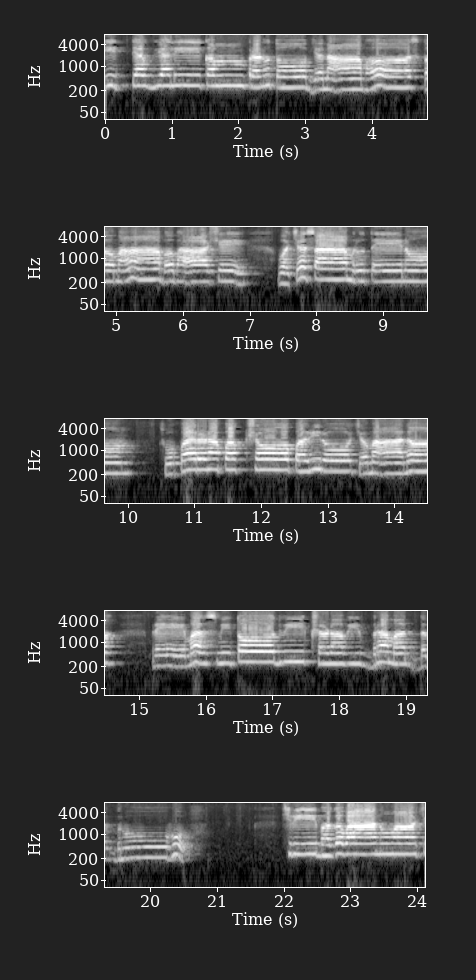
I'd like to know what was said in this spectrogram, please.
इत्यव्यलीकम् प्रणुतो जनाभस्तमाबभाषे वचसामृतेन सुपर्णपक्षोपरिरोचमान प्रेमस्मितोद्वीक्षणविभ्रमद्भ्रूः श्रीभगवानुवाच।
